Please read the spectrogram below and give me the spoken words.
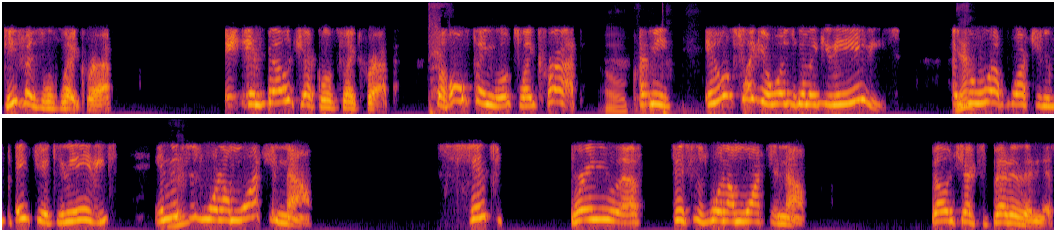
defense looks like crap, and, Belichick looks like crap. The whole thing looks like crap. Oh, crap. I mean, it looks like it wasn't like in the eighties. I Yeah. grew up watching the Patriots in the eighties, and this mm-hmm. is what I'm watching now. Since Brady left, this is what I'm watching now. Belichick's better than this.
